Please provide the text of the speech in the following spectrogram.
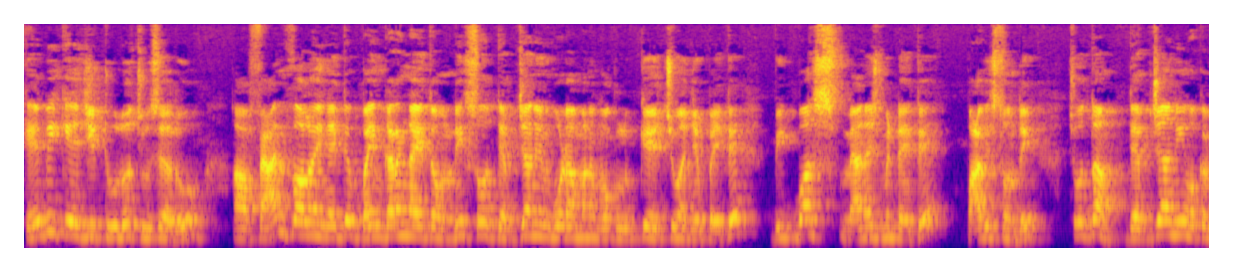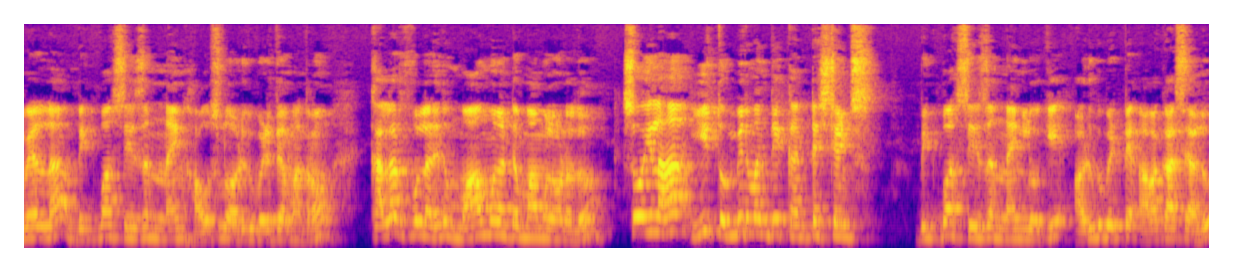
కేబీకేజీ టూలో చూశారు. ఆ ఫ్యాన్ ఫాలోయింగ్ అయితే భయంకరంగా అయితే ఉంది. సో దెబ్జానీని కూడా మనం ఒక లుక్ వేయచ్చు అని చెప్పి అయితే బిగ్ బాస్ మేనేజ్మెంట్ అయితే భావిస్తుంది. చూద్దాం. దెబ్జాని ఒకవేళ బిగ్ బాస్ సీజన్ నైన్ హౌస్లో అడుగు పెడితే మాత్రం కలర్ఫుల్ అనేది మామూలు అంటే మామూలు ఉండదు. సో ఇలా ఈ తొమ్మిది మంది కంటెస్టెంట్స్ బిగ్ బాస్ సీజన్ నైన్లోకి అడుగుపెట్టే అవకాశాలు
